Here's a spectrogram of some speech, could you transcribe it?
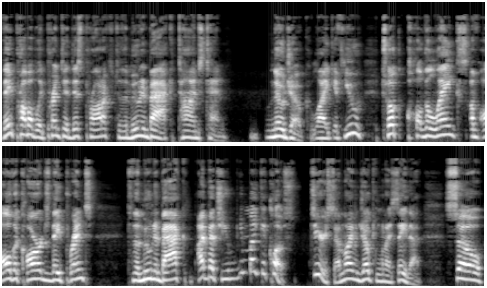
they probably printed this product to the moon and back times 10. No joke. Like, if you took all the lengths of all the cards they print to the moon and back, I bet you you might get close. Seriously, I'm not even joking when I say that. So,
